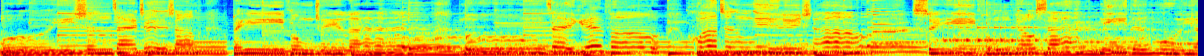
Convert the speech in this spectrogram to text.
我一生在纸上，散你的模样。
